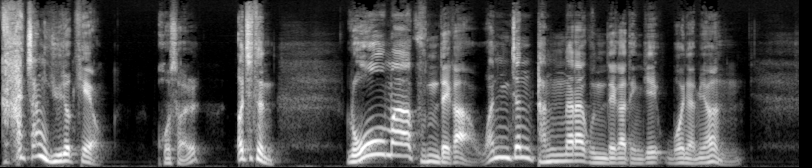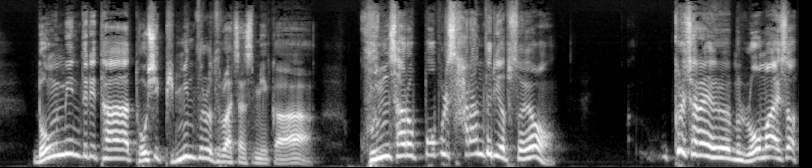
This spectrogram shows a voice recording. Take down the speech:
가장 유력해요. 고설. 어쨌든 로마 군대가 완전 당나라 군대가 된 게 뭐냐면 농민들이 다 도시 빈민들로 들어왔지 않습니까? 군사로 뽑을 사람들이 없어요. 그렇잖아요, 여러분. 로마에서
